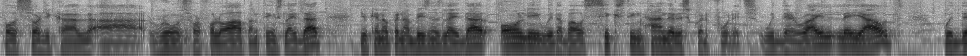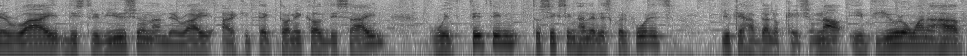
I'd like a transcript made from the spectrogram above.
post-surgical uh, rooms for follow-up and things like that. You can open a business like that only with about 1,600 square footage. With the right layout, with the right distribution and the right architectonical design, with 15 to 1,600 square footage, you can have that location. Now, if you don't want to have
